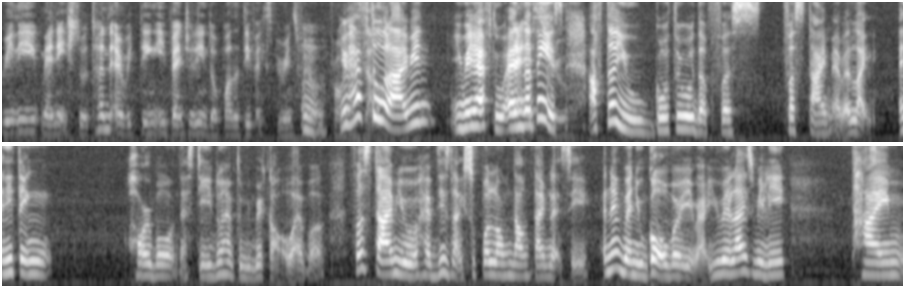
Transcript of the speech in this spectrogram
really managed to turn everything eventually into a positive experience for, Mm. You have to lah. I mean, we have to. And That the is thing is, true. after you go through the first first time, ever, like anything horrible, nasty, you don't have to be breakup or whatever. First time you have this like super long downtime, let's say, and then when you go over it, right, you realize really time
